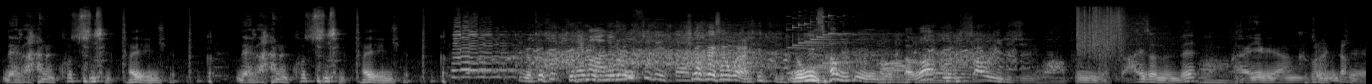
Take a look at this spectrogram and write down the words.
내가 하는 코스도 있다 얘기했다가 내가 하는 코스도 있다 얘기했다가 그, 그, 그, 내가 아는 걸 수도 있다. 심각하게 생각은 아니지. 농담으로 얘기했다가 이건 싸울 일이지. 와 분위기가 싸해졌는데 다행히 그냥 좀 아니다. 이렇게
